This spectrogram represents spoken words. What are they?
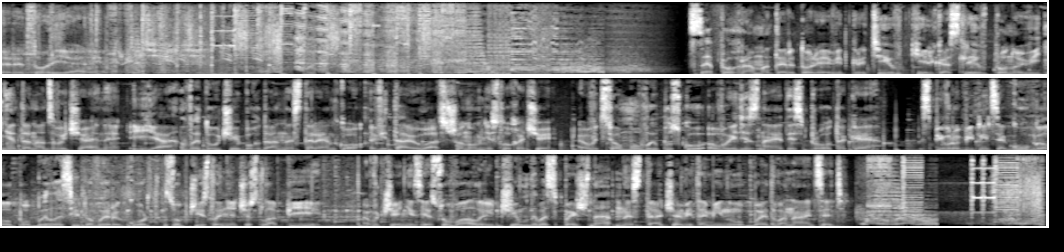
Територія Це програма Територія відкриттів. Кілька слів про новітнє та надзвичайне. І я, ведучий Богдан Нестеренко. Вітаю вас, шановні слухачі. В цьому випуску ви дізнаєтесь про таке. Співробітниця Google побила світовий рекорд з обчислення числа Пі. Вчені з'ясували, чим небезпечна нестача вітаміну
